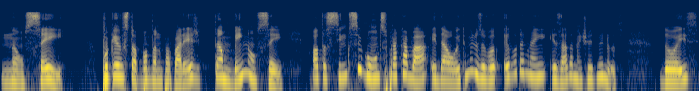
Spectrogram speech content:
Não sei. Por que eu estou apontando para a parede? Também não sei. Falta 5 segundos para acabar e dá 8 minutos. Eu vou, eu vou terminar em exatamente 8 minutos. 2,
